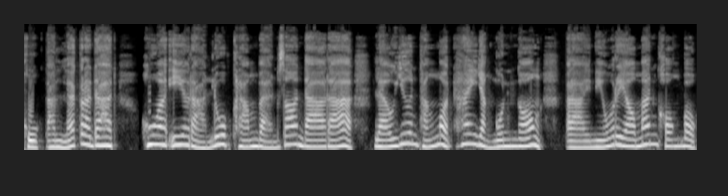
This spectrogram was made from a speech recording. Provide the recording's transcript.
ผูกกันและกระดาษ หัวอีหรานรูปคล้ำแหวนซ่อนดารา แล้วยื่นทั้งหมดให้อย่างงุนงง ปลายนิ้วเรียวมั่นคงโบก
